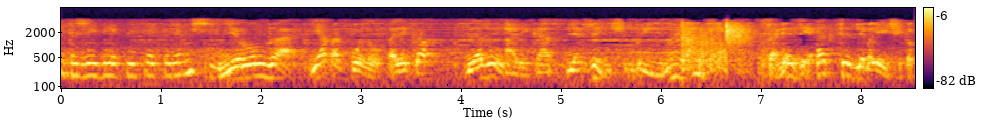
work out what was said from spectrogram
Это же известное средство для мужчин. ерунда. Я так понял. Аликап для женщин. Аликап для женщин. Принимает. Акция для болельщиков.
